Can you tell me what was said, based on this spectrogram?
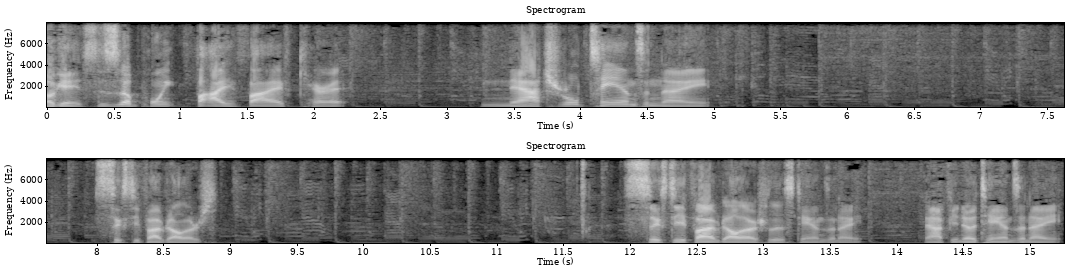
Okay, so this is a 0.55 carat natural tanzanite. $65. $65 for this tanzanite. Now, if you know tanzanite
